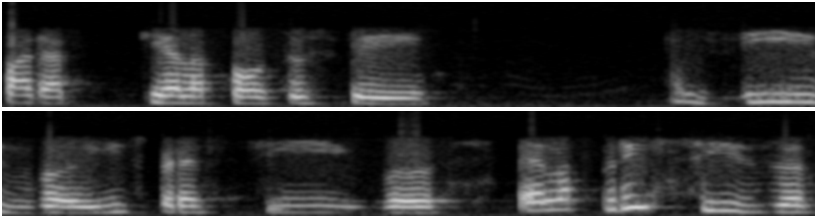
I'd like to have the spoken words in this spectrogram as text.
para que ela possa ser viva expressiva, ela precisa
